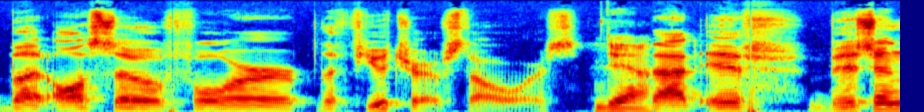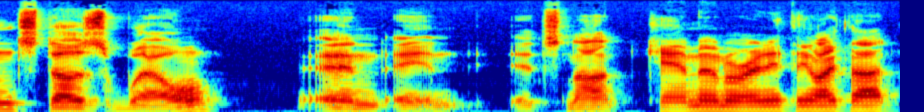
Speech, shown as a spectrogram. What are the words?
but also for the future of Star Wars yeah. that if Visions does well, and and it's not canon or anything like that,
